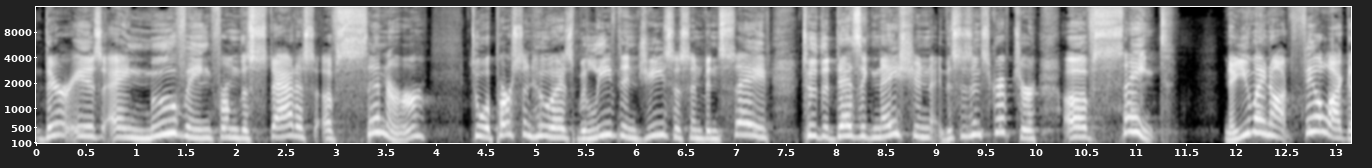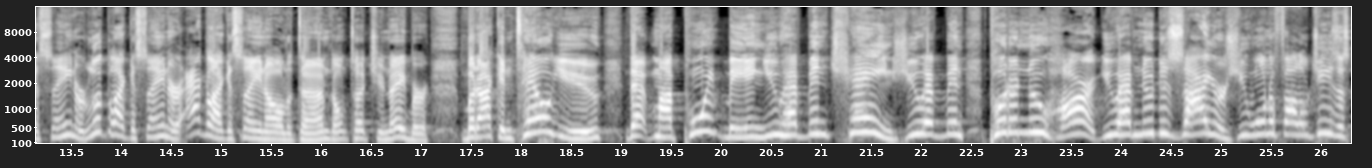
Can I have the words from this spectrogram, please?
there is a moving from the status of sinner to a person who has believed in Jesus and been saved to the designation, this is in Scripture, of saint. Now, you may not feel like a saint or look like a saint or act like a saint all the time. Don't touch your neighbor. But I can tell you that my point being, you have been changed. You have been put a new heart. You have new desires. You want to follow Jesus.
